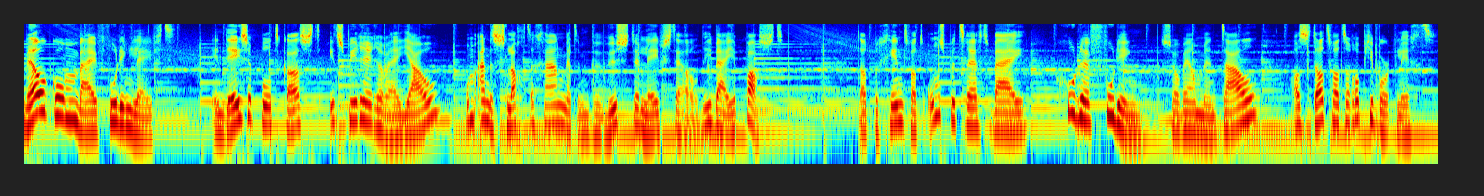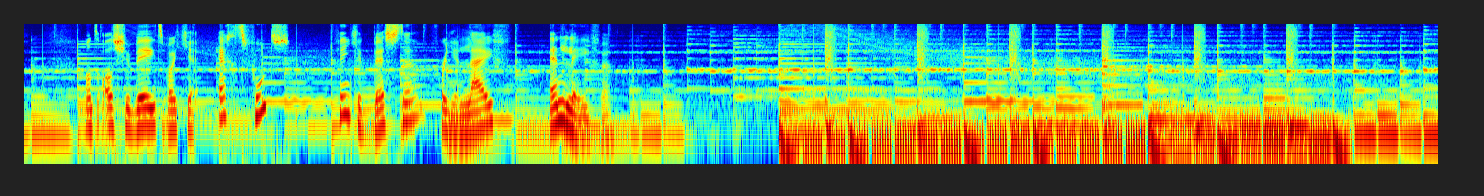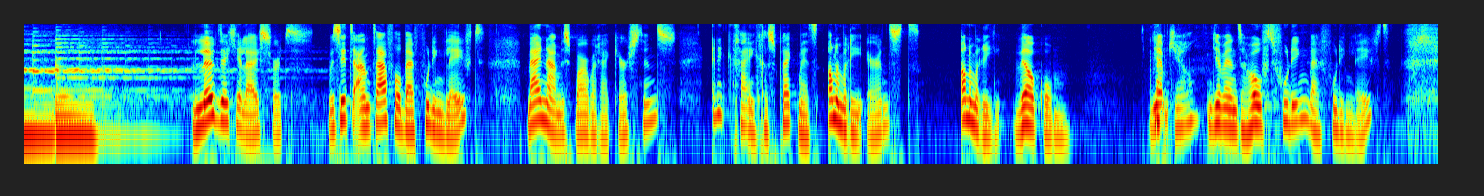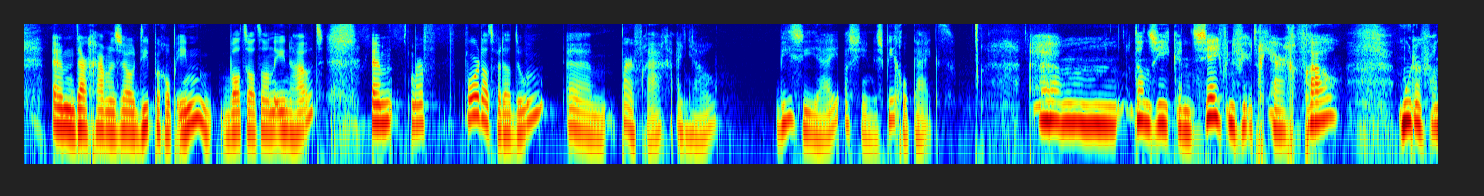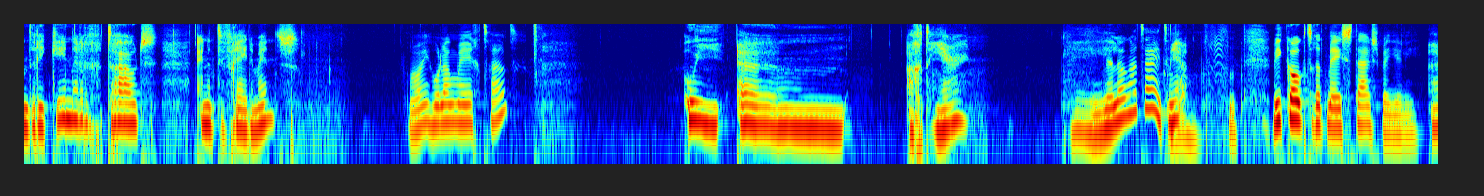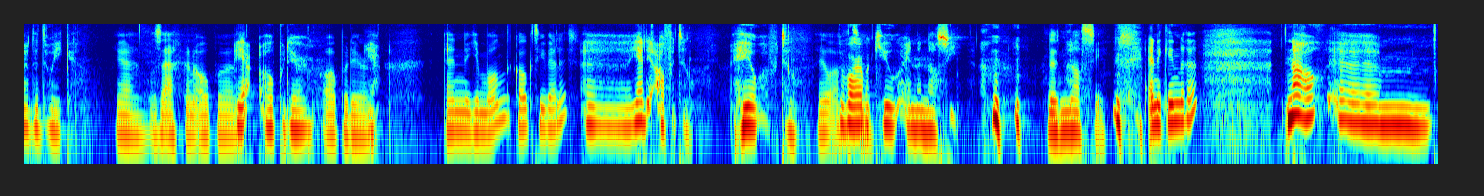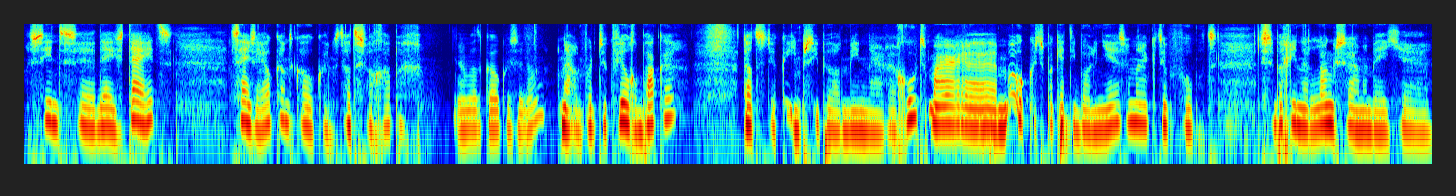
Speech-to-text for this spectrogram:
Welkom bij Voeding Leeft. In deze podcast inspireren wij jou om aan de slag te gaan met een bewuste leefstijl die bij je past. Dat begint wat ons betreft bij goede voeding, zowel mentaal als dat wat er op je bord ligt. Want als je weet wat je echt voedt, vind je het beste voor je lijf en leven. Leuk dat je luistert. We zitten aan tafel bij Voeding Leeft. Mijn naam is Barbara Kerstens en ik ga in gesprek met Annemarie Ernst. Annemarie, welkom. Dankjewel. Je, je bent hoofdvoeding bij Voeding Leeft. Um, daar gaan we zo dieper op in, wat dat dan inhoudt. Um, maar voordat we dat doen, een um, paar vragen aan jou. Wie zie jij als je in de spiegel kijkt? Um, dan zie ik een 47-jarige vrouw, moeder van drie kinderen, getrouwd en een tevreden mens. Mooi. Hoe lang ben je getrouwd? Oei, um, 18 jaar. Hele lange tijd. Ja. Wie kookt er het meest thuis bij jullie? Uh, dat doe ik. Ja, dat is eigenlijk een open, Ja, open deur. open deur. Ja. En je man, kookt hij wel eens? Uh, ja, die af en toe. Heel af en toe. Heel af De barbecue en de nasi. De nasi. En de kinderen? Nou, um, sinds uh, deze tijd zijn zij ook aan het koken. Dus dat is wel grappig. En wat koken ze dan? Nou, er wordt natuurlijk veel gebakken. Dat is natuurlijk in principe wat minder uh, goed. Maar um, ook spaghetti bolognese maken ze bijvoorbeeld. Dus ze beginnen langzaam een beetje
